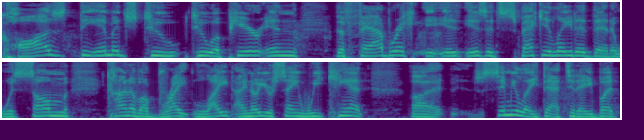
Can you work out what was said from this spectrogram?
caused the image to to appear in the fabric? Is, is it speculated that it was some kind of a bright light? I know you're saying we can't uh, simulate that today, but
